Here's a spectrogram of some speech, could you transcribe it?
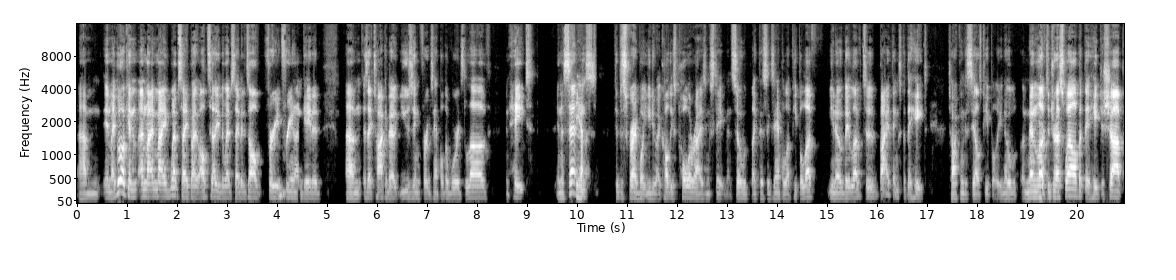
um, in my book and, and my, my website, but I'll tell you the website, but it's all free, mm-hmm. free and ungated. Um, as I talk about using, for example, the words love and hate in a sentence yeah. To describe what you do. I call these polarizing statements. So like this example of people love, you know, they love to buy things, but they hate talking to salespeople. You know, men love to dress well, but they hate to shop.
